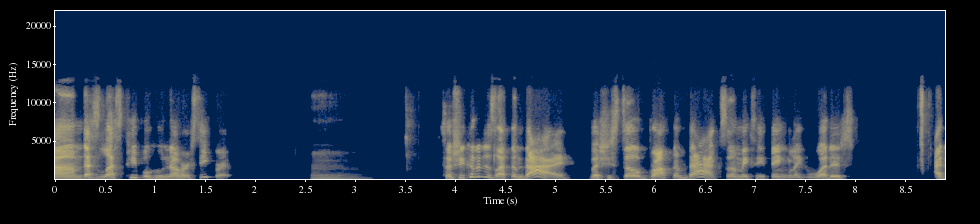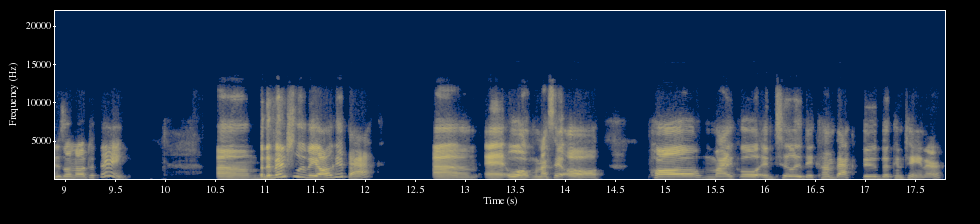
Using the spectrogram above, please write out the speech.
um, that's less people who know her secret. Mm. So she could have just let them die, but she still brought them back. So it makes me think, like, what is? I just don't know what to think. Um, but eventually, they all get back. Um, and well, when I say all, Paul, Michael, and Tilly, they come back through the container,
